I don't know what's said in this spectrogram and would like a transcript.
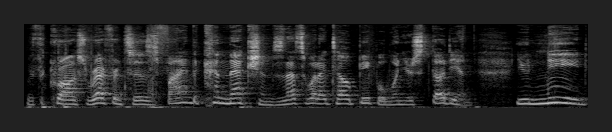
with the cross references. Find the connections. That's what I tell people when you're studying. You need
